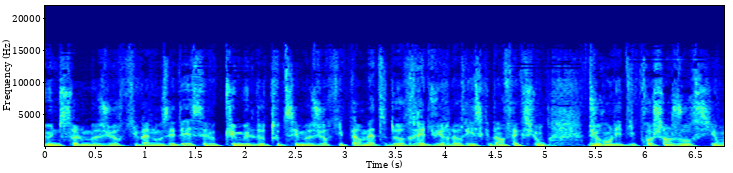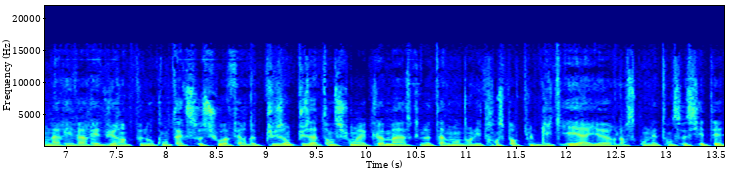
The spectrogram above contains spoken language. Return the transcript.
une seule mesure qui va nous aider, c'est le cumul de toutes ces mesures qui permettent de réduire le risque d'infection. Durant les dix prochains jours, si on arrive à réduire un peu nos contacts sociaux, à faire de plus en plus attention avec le masque, notamment dans les transports publics et ailleurs lorsqu'on est en société,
